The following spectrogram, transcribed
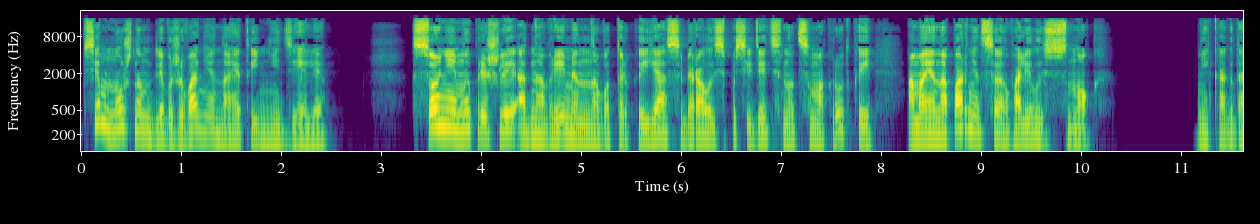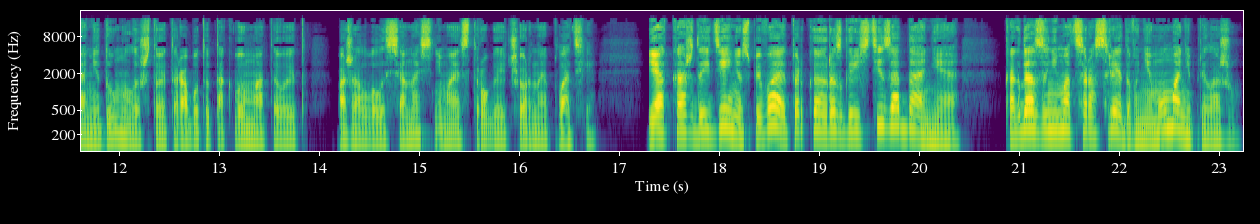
всем нужным для выживания на этой неделе. С Соней мы пришли одновременно, вот только я собиралась посидеть над самокруткой, а моя напарница валилась с ног. Никогда не думала, что эта работа так выматывает — пожаловалась она, снимая строгое черное платье. Я каждый день успеваю только разгрести задания, когда заниматься расследованием ума не приложу.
